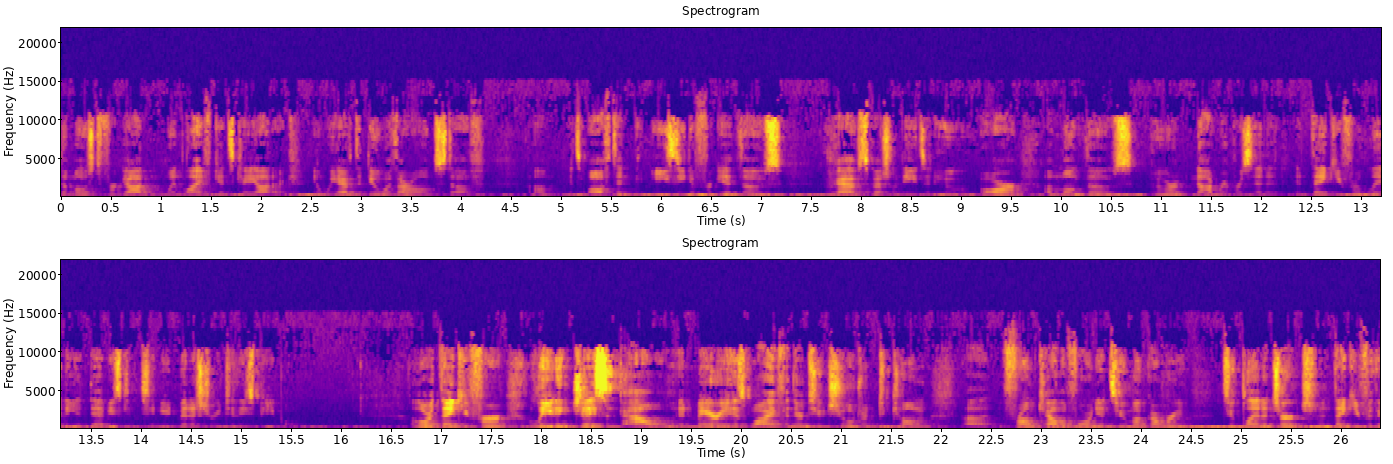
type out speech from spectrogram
the most forgotten when life gets chaotic and we have to deal with our own stuff. Um, it's often easy to forget those who have special needs and who are among those who are not represented. And thank you for Lenny and Debbie's continued ministry to these people. Lord, thank you for leading Jason Powell and Mary, his wife, and their two children to come uh, from California to Montgomery to plant a church. And thank you for the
